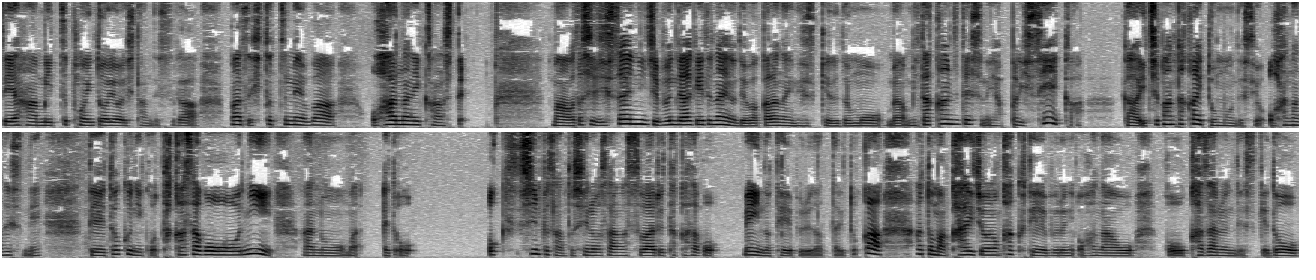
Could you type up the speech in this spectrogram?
前半3つポイントを用意したんですがまず1つ目はお花に関して。まあ私実際に自分であげてないのでわからないんですけれども、まあ、見た感じですね。やっぱり成果が一番高いと思うんですよ。お花ですね。で特にこう高砂にあの、まえっと神父さんと新郎さんが座る高砂メインのテーブルだったりとかあとまあ会場の各テーブルにお花をこう飾るんですけど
